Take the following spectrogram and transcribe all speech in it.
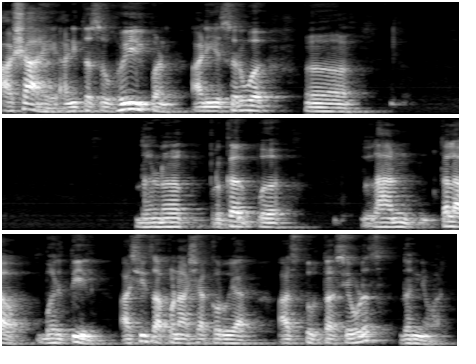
आशा आहे आणि तसं होईल पण. आणि हे सर्व धरणं प्रकल्प लहान तलाव भरतील अशीच आपण आशा करूया. आज तुर्तास एवढंच. धन्यवाद.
